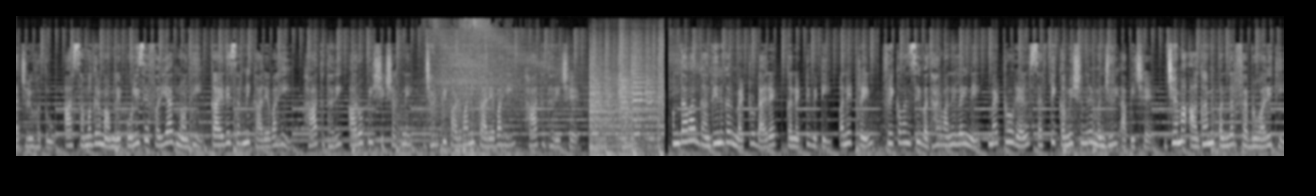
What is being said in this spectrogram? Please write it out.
આચર્યું હતું. આ સમગ્ર મામલે પોલીસે ફરિયાદ નોંધી કાયદેસરની કાર્યવાહી હાથ ધરી આરોપી શિક્ષકને ઝડપી પાડવાની કાર્યવાહી હાથ ધરી છે. Ahmedabad Gandhinagar metro direct connectivity અને ટ્રેન ફ્રીક્વન્સી વધારવાને લઈને મેટ્રો રેલ સેફટી કમિશનરે મંજૂરી આપી છે, જેમાં આગામી પંદર ફેબ્રુઆરીથી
